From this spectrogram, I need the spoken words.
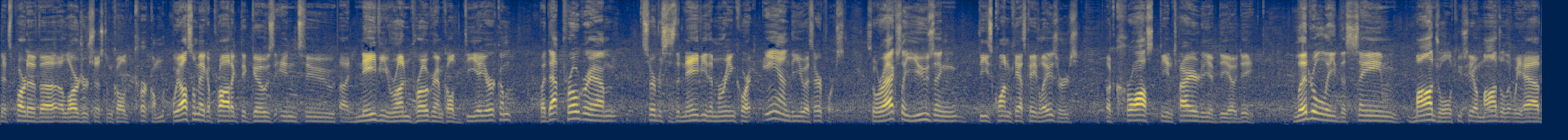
that's part of a, a, larger system called CIRCM. We also make a product that goes into a Navy run program called DA-IRCM, but that program services the Navy, the Marine Corps, and the U.S. Air Force. So we're actually using these quantum cascade lasers across the entirety of DoD. Literally the same module, QCL module that we have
